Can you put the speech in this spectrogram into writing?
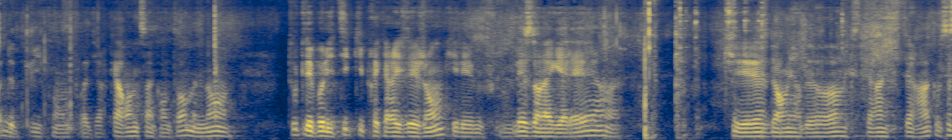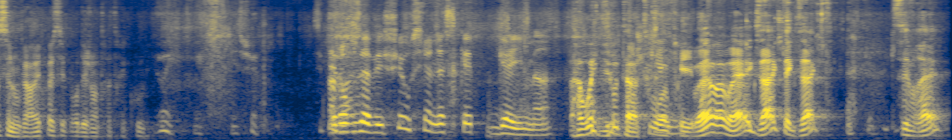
crois, depuis, on pourrait dire, 40, 50 ans maintenant, toutes les politiques qui précarisent les gens, qui les laissent dans la galère, qui les laissent dormir dehors, etc., etc. Comme ça, ça nous permet de passer pour des gens très très cool. oui, oui, bien sûr. Alors, mal. vous avez fait aussi un escape game. hein. Ah ouais, Dio, t'as tout repris. Ouais, ouais, ouais, exact, exact. C'est vrai.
